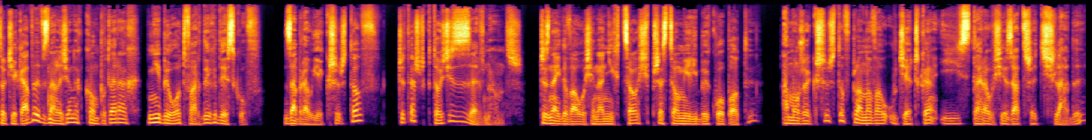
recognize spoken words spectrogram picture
Co ciekawe, w znalezionych komputerach nie było twardych dysków. Zabrał je Krzysztof, czy też ktoś z zewnątrz? Czy znajdowało się na nich coś, przez co mieliby kłopoty? A może Krzysztof planował ucieczkę i starał się zatrzeć ślady?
